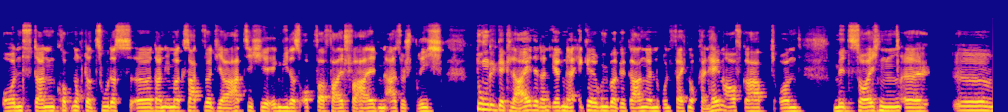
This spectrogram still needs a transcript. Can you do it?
Und dann kommt noch dazu, dass äh, dann immer gesagt wird, ja, hat sich hier irgendwie das Opfer falsch verhalten, also sprich dunkel gekleidet, an irgendeiner Ecke rübergegangen und vielleicht noch kein Helm aufgehabt. Und mit solchen äh, äh,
